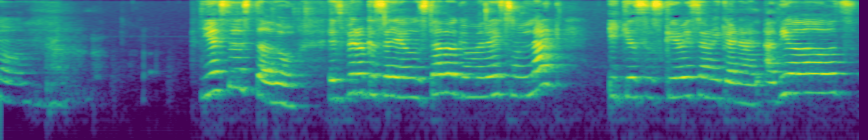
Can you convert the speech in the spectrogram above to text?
Y eso es todo. Espero que os haya gustado, que me deis un like y que os suscribáis a mi canal. Adiós.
